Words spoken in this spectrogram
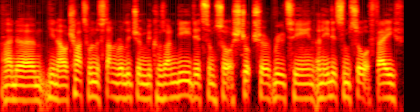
and um, you know, try to understand religion because I needed some sort of structure, routine. I needed some sort of faith.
